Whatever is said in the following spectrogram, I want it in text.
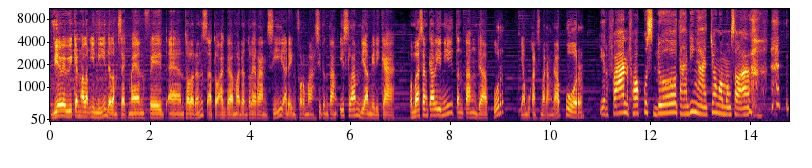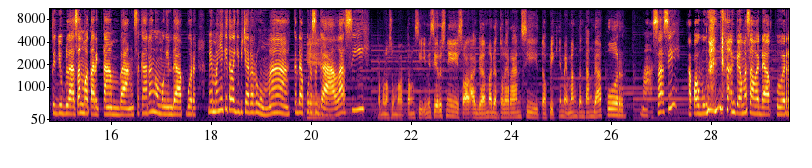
VOA Weekend malam ini dalam segmen Faith and Tolerance atau agama dan toleransi ada informasi tentang Islam di Amerika. Pembahasan kali ini tentang dapur yang bukan sembarang dapur, Irfan, fokus dong. Tadi ngaco ngomong soal 17-an mau tarik tambang. Sekarang ngomongin dapur. Memangnya kita lagi bicara rumah. Ke dapur yeah. segala sih. Kamu langsung motong sih. Ini serius nih soal agama dan toleransi. Topiknya memang tentang dapur. Masa sih? Apa hubungannya agama sama dapur?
